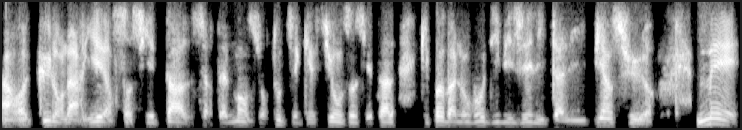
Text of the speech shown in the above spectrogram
un recul en arrière sociétal, certainement sur toutes ces questions sociétales qui peuvent à nouveau diviser l'Italie, bien sûr. Mais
